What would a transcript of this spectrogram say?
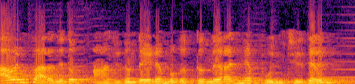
അവൻ പറഞ്ഞതും ആദിതന്തയുടെ മുഖത്ത് നിറഞ്ഞ പുഞ്ചിരി തെളിഞ്ഞു.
